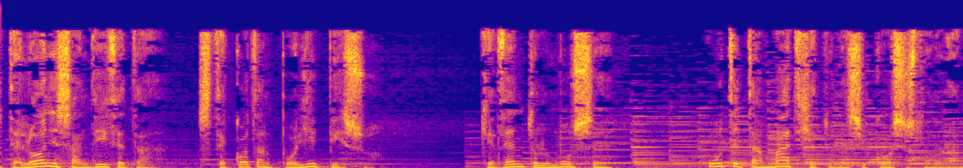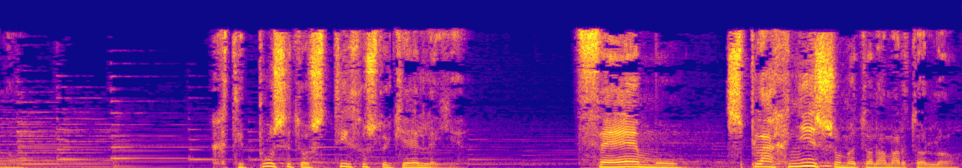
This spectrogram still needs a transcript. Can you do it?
Ο τελώνης αντίθετα στεκόταν πολύ πίσω και δεν τολμούσε ούτε τα μάτια του να σηκώσει στον ουρανό. Χτυπούσε το στήθος του και έλεγε «Θεέ μου, σπλαχνίσου με τον αμαρτωλό».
